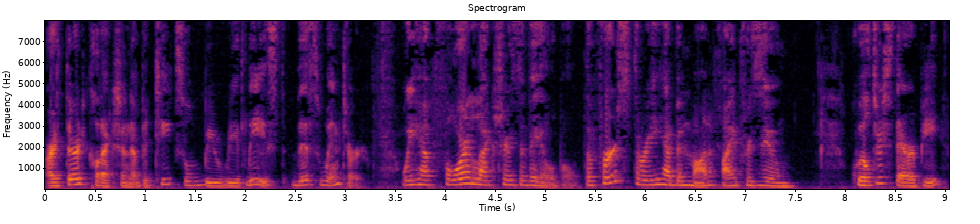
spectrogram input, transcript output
Our third collection of batiks will be released this winter. We have four lectures available. The first three have been modified for Zoom. Quilters Therapy,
